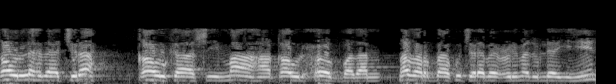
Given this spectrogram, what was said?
qowl leh baa jira. Qowlkaasi ma aha qowl xoog badan. Nadar baa ku jira bay culimmadu leeyihiin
